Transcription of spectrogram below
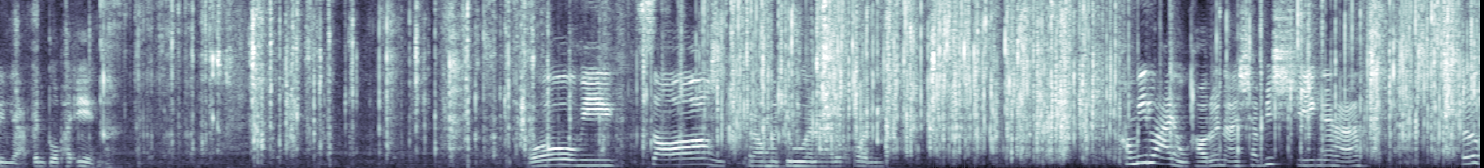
ลินเลยอะเป็นตัวพระเอกนะโอ้ มี ซอง เรามาดูนะทุกคน เขามีลายของเขาด้วยนะชับบิชิกนะคะปึ๊บ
